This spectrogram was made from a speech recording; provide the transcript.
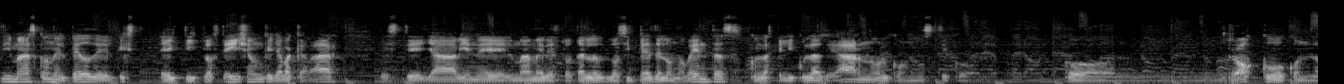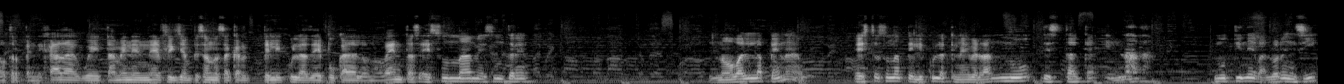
Y más con el pedo del Exploitation que ya va a acabar. Este, ya viene el mame de explotar los, los IPs de los noventas con las películas de Arnold, con este, con, con Rocco, con la otra pendejada, güey. También en Netflix ya empezaron a sacar películas de época de los noventas. Es un mame, es un tren. No vale la pena, güey. Esto es una película que la verdad no destaca en nada. No tiene valor en sí.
